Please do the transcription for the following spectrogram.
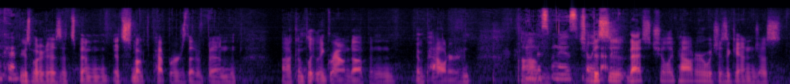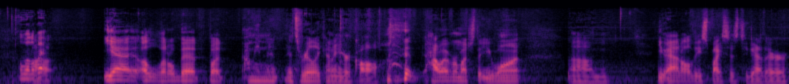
Okay. Because what it is, it's been it's smoked peppers that have been uh, completely ground up and, and powdered. and this one is chili um, this powder. is that's chili powder, which is again just a little bit. uh, yeah, a little bit, but I mean it, it's really kind of your call. However much that you want, um, you add all these spices together.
